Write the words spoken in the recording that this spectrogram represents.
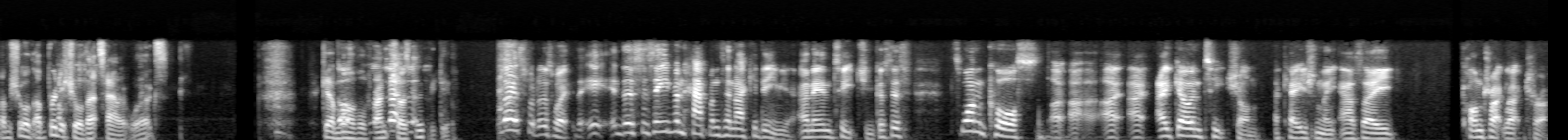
I'm sure. I'm pretty sure that's how it works. Get a Marvel let- franchise let- movie deal. let's put it this way: it, this has even happened in academia and in teaching because this it's one course I, I, I, I go and teach on occasionally as a contract lecturer,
